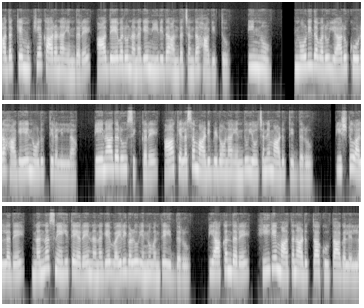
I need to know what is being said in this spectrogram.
ಅದಕ್ಕೆ ಮುಖ್ಯ ಕಾರಣ ಎಂದರೆ, ಆ ದೇವರು ನನಗೆ ನೀಡಿದ ಅಂದಚಂದ ಹಾಗಿತ್ತು. ಇನ್ನು, ನೋಡಿದವರು ಯಾರು ಕೂಡ ಹಾಗೆಯೇ ನೋಡುತ್ತಿರಲಿಲ್ಲ. ಏನಾದರೂ ಸಿಕ್ಕರೆ, ಆ ಕೆಲಸ ಮಾಡಿಬಿಡೋಣ ಎಂದು ಯೋಚನೆ ಮಾಡುತ್ತಿದ್ದರು. ಇಷ್ಟು ಅಲ್ಲದೆ, ನನ್ನ ಸ್ನೇಹಿತೆಯರೇ ನನಗೆ ವೈರಿಗಳು ಎನ್ನುವಂತೆ ಇದ್ದರು. ಯಾಕಂದರೆ ಹೀಗೆ ಮಾತನಾಡುತ್ತಾ ಕೂತಾಗಲೆಲ್ಲ,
